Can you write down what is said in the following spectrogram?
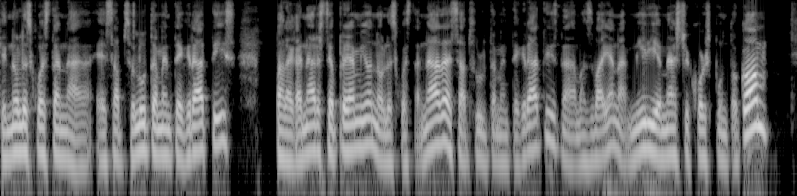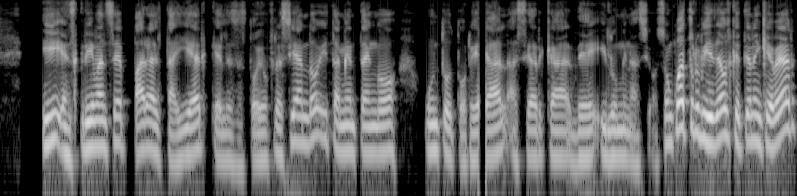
que no les cuesta nada. Es absolutamente gratis. Para ganar este premio no les cuesta nada, es absolutamente gratis. Nada más vayan a mediamastercourse.com y inscríbanse para el taller que les estoy ofreciendo. Y también tengo un tutorial acerca de iluminación. Son cuatro videos que tienen que ver.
